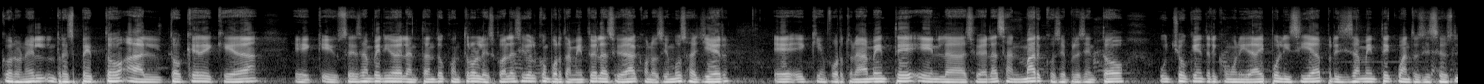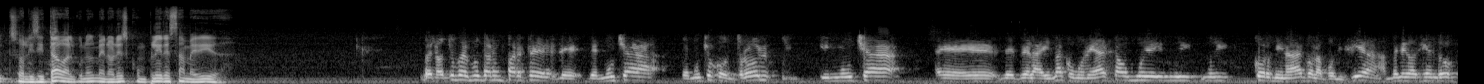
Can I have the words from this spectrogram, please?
Coronel, respecto al toque de queda eh, que ustedes han venido adelantando controles, ¿cuál ha sido el comportamiento de la ciudad? Conocimos ayer eh, que infortunadamente en la ciudad de la San Marcos se presentó un choque entre comunidad y policía precisamente cuando se solicitaba a algunos menores cumplir esta medida. Bueno, nosotros podemos dar un parte de, mucha de mucho control y mucha eh, desde la misma comunidad ha estado muy muy muy coordinada con la policía, han venido haciendo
